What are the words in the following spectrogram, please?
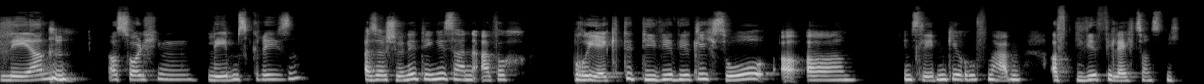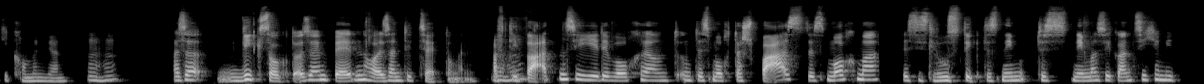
Lehren aus solchen Lebenskrisen. Also schöne Dinge sind einfach Projekte, die wir wirklich so äh, äh, ins Leben gerufen haben, auf die wir vielleicht sonst nicht gekommen wären. Mhm. Also wie gesagt, also in beiden Häusern die Zeitungen. Auf mhm. die warten sie jede Woche und, und das macht da Spaß, das machen wir, das ist lustig, das, nehm, das nehmen wir sie ganz sicher mit.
